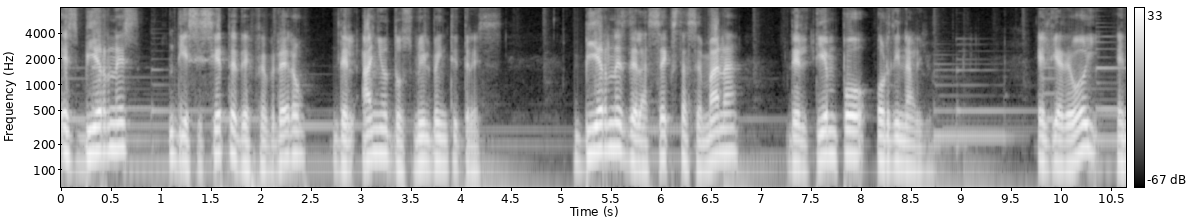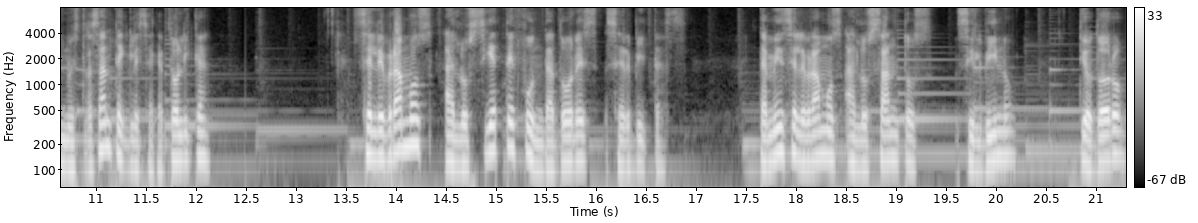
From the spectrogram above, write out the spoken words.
es viernes 17 de febrero del año 2023, viernes de la sexta semana del tiempo ordinario. El día de hoy, en nuestra Santa Iglesia Católica, celebramos a los siete fundadores servitas. También celebramos a los santos Silvino, Teodoro,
